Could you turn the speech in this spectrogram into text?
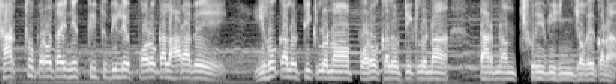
স্বার্থপরতায় নেতৃত্ব দিলে পরকাল হারাবে। ইহকালও টিকলো না, পরকালও টিকলো না, তার নাম ছুরিবিহীন জবে করা।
